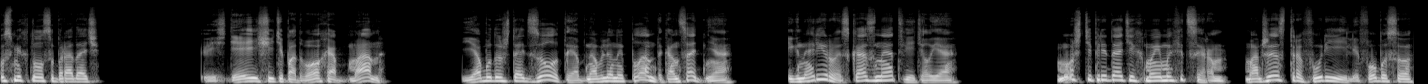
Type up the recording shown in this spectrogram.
Усмехнулся бородач. Везде ищите подвох и обман. Я буду ждать золота и обновленный план до конца дня. Игнорируя сказанное, ответил я. Можете передать их моим офицерам, Маджестро, Фурии или Фобосу.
